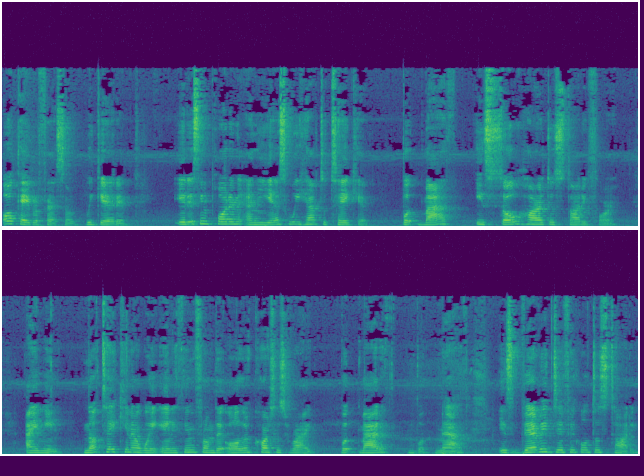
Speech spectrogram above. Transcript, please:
Okay, Professor, we get it. It is important, and yes, we have to take it. But math is so hard to study for. I mean, not taking away anything from the other courses, right? But math, but math is very difficult to study.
